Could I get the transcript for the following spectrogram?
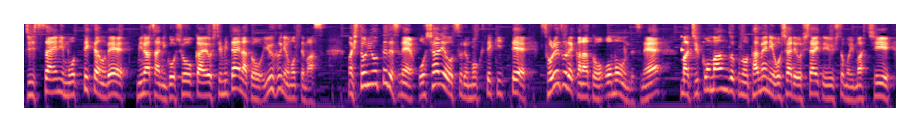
実際に持ってきたので、皆さんにご紹介をしてみたいなというふうに思ってます。まあ、人によってですね、おしゃれをする目的ってそれぞれかなと思うんですね。まあ、自己満足のためにおしゃれをしたいという人もいますし、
